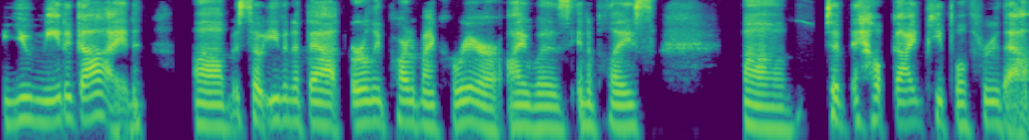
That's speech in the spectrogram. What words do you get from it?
you need a guide. Um, so even at that early part of my career, I was in a place um, to help guide people through that.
